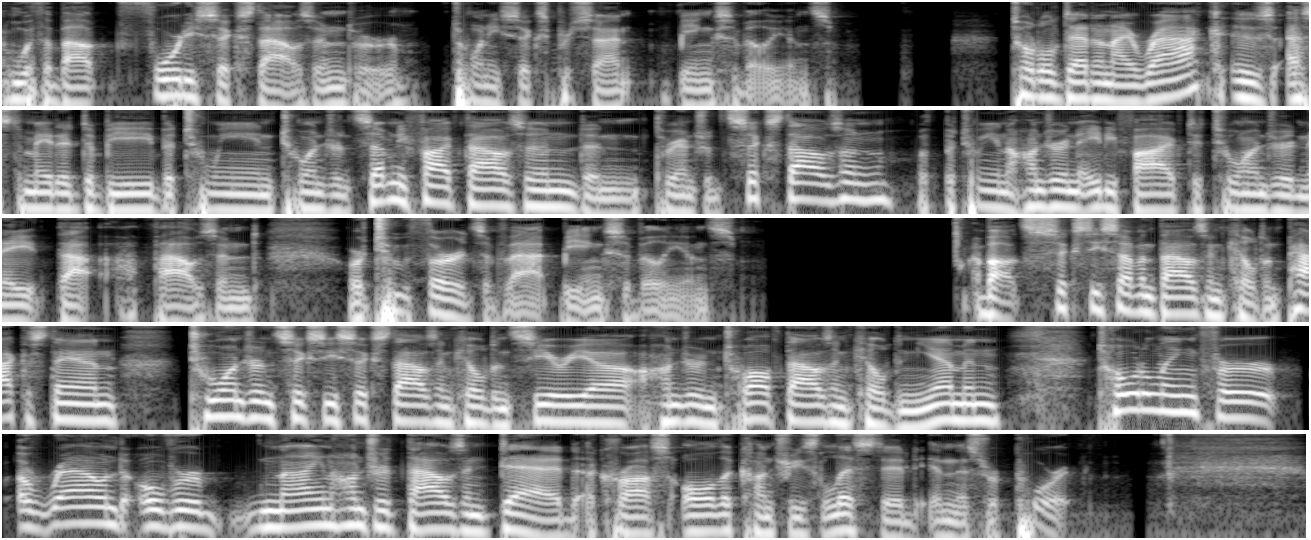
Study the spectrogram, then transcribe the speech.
with about 46,000 or 26% being civilians. Total dead in Iraq is estimated to be between 275,000 and 306,000, with between 185 to 208,000, or two thirds of that being civilians. About 67,000 killed in Pakistan, 266,000 killed in Syria, 112,000 killed in Yemen, totaling for around over 900,000 dead across all the countries listed in this report.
